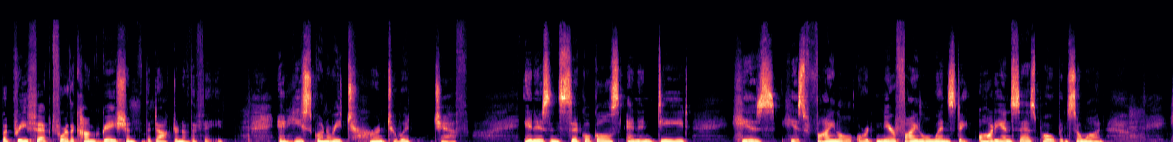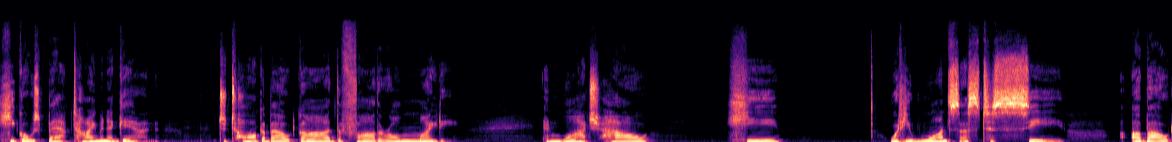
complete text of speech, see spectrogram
but prefect for the Congregation for the Doctrine of the Faith. And he's going to return to it, Jeff, in his encyclicals and indeed his, his final or near final Wednesday audience as Pope and so on, he goes back time and again to talk about God the Father Almighty and watch how he, what he wants us to see about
